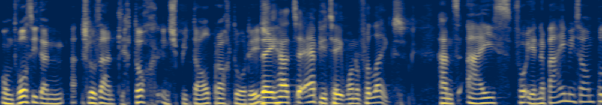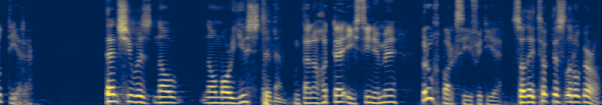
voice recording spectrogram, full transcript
Und wo sie dann äh, schlussendlich doch ins Spital gebracht wurde, they had to amputate one of her legs. haben sie eins von ihren Beinen amputieren. Then she was no, no more used to them. Und dann nachher ist sie nicht mehr brauchbar gewesen für die. So they took this little girl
